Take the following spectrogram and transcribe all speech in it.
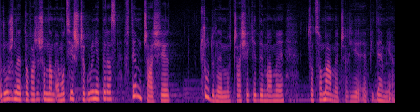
y, różne towarzyszą nam emocje, szczególnie teraz w tym czasie trudnym, czasie, kiedy mamy to, co mamy, czyli epidemię.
